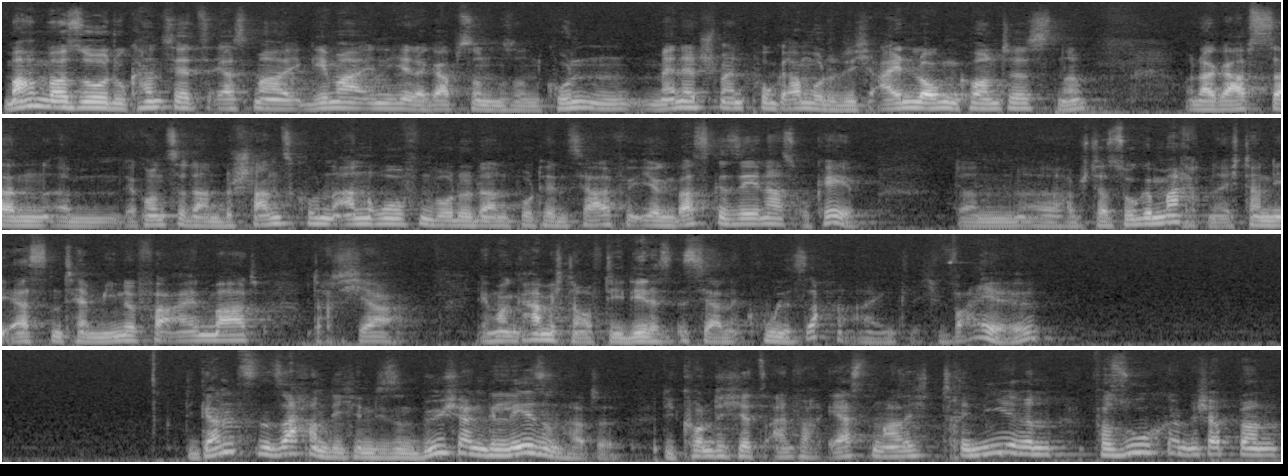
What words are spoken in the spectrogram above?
machen wir so, du kannst jetzt erstmal, geh mal in hier, da gab es so, so ein Kundenmanagement-Programm, wo du dich einloggen konntest. Ne? Und da gab es dann, ähm, da konntest du dann Bestandskunden anrufen, wo du dann Potenzial für irgendwas gesehen hast. Okay, dann äh, habe ich das so gemacht. Ne? Ich dann die ersten Termine vereinbart. dachte ich, ja, irgendwann kam ich dann auf die Idee, das ist ja eine coole Sache eigentlich, weil die ganzen Sachen, die ich in diesen Büchern gelesen hatte, die konnte ich jetzt einfach erstmalig trainieren, versuchen. Ich habe dann,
